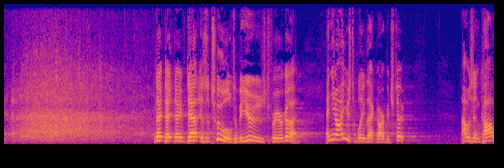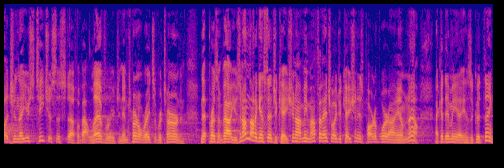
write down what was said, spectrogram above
Dave, Dave, debt is a tool to be used for your good. And you know, I used to believe that garbage too. I was in college and they used to teach us this stuff about leverage and internal rates of return and net present values. And I'm not against education. I mean, my financial education is part of where I am now. Academia is a good thing.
